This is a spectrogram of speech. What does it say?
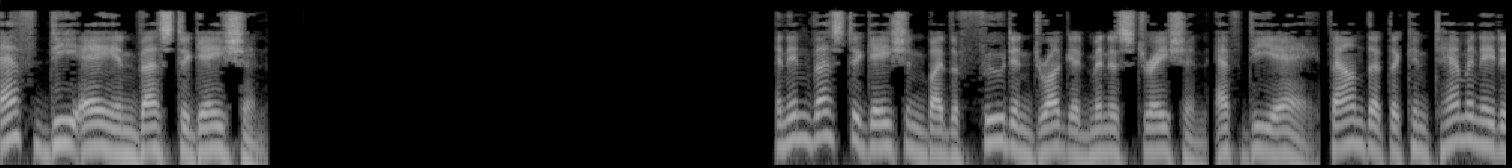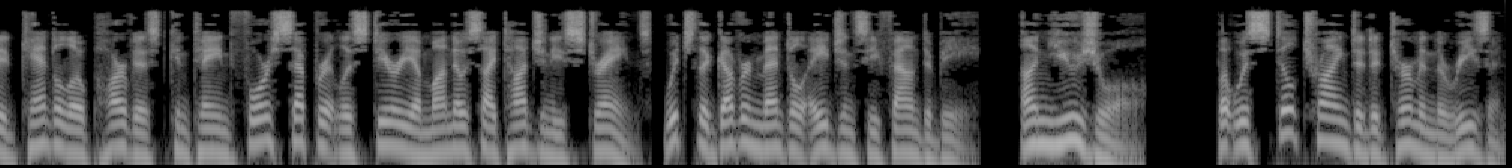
FDA investigation An investigation by the Food and Drug Administration (FDA) found that the contaminated cantaloupe harvest contained four separate Listeria monocytogenes strains, which the governmental agency found to be unusual, but was still trying to determine the reason.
